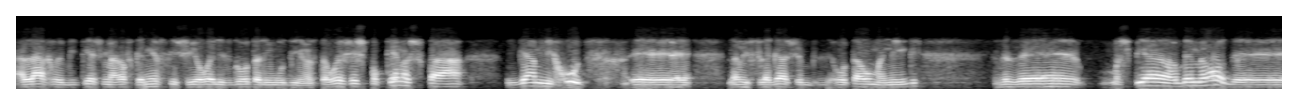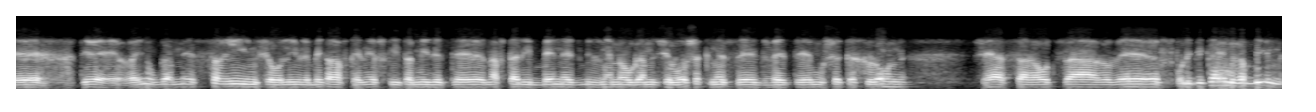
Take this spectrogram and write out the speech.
הלך וביקש מהרב קניבסקי שיורה לסגור את הלימודים. אז אתה רואה שיש פה כן השפעה גם מחוץ אה, למפלגה שאותה הוא מנהיג. וזה משפיע הרבה מאוד. אה, תראה, ראינו גם שרים שעולים לבית הרב קניבסקי, תמיד את אה, נפתלי בנט בזמנו, גם את יושב ראש הכנסת, ואת אה, משה כחלון, שהיה שר האוצר, ופוליטיקאים רבים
